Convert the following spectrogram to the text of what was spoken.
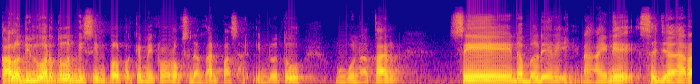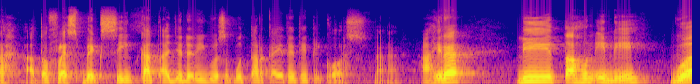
kalau di luar tuh lebih simpel pakai microlock sedangkan pasar Indo tuh menggunakan si double daring. Nah ini sejarah atau flashback singkat aja dari gue seputar KIT Titik Course. Nah akhirnya di tahun ini gue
